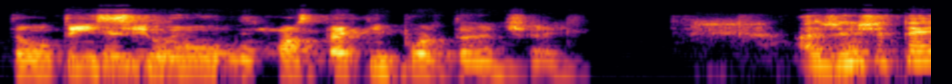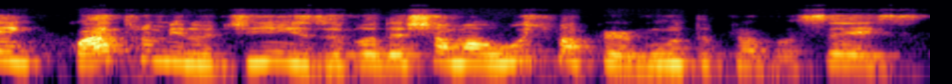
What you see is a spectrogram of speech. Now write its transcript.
Então, tem sido um aspecto importante aí. A gente tem quatro minutinhos, eu vou deixar uma última pergunta para vocês,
